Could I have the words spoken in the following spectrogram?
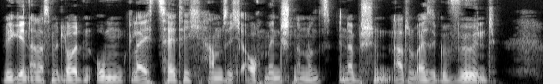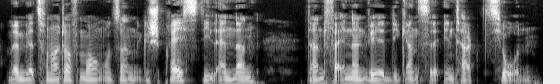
wir gehen anders mit Leuten um, gleichzeitig haben sich auch Menschen an uns in einer bestimmten Art und Weise gewöhnt. Und wenn wir jetzt von heute auf morgen unseren Gesprächsstil ändern, dann verändern wir die ganze Interaktion.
